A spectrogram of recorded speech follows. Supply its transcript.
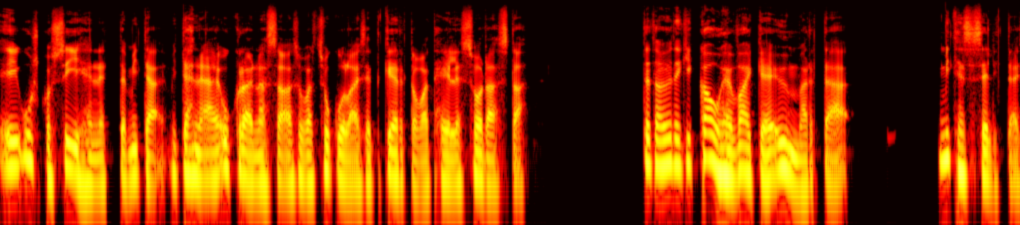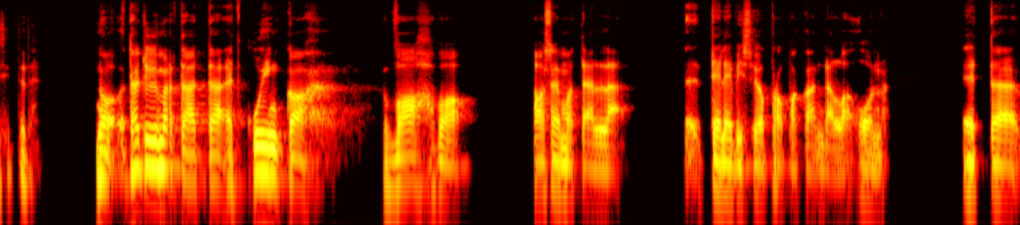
ei usko siihen, että mitä, mitä nämä Ukrainassa asuvat sukulaiset kertovat heille sodasta. Tätä on jotenkin kauhean vaikea ymmärtää. Miten sä selittäisit tätä? No täytyy ymmärtää, että, että kuinka vahva asema tällä televisiopropagandalla on. että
